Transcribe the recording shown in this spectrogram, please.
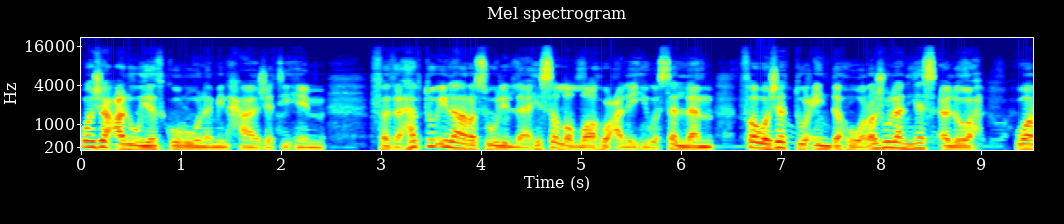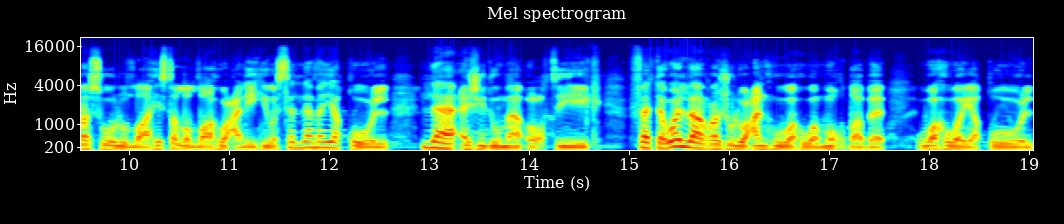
وجعلوا يذكرون من حاجتهم. فذهبت إلى رسول الله صلى الله عليه وسلم فوجدت عنده رجلا يسأله ورسول الله صلى الله عليه وسلم يقول لا أجد ما أعطيك. فتولى الرجل عنه وهو مغضب وهو يقول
